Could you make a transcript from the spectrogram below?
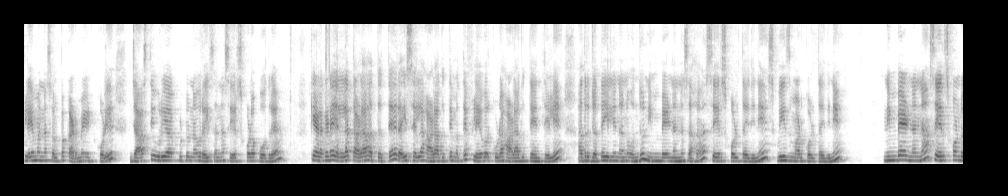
ಫ್ಲೇಮನ್ನು ಸ್ವಲ್ಪ ಕಡಿಮೆ ಇಟ್ಕೊಳ್ಳಿ. ಜಾಸ್ತಿ ಉರಿ ಹಾಕ್ಬಿಟ್ಟು ನಾವು ರೈಸನ್ನು ಸೇರಿಸ್ಕೊಳ್ಳೋಕೆ ಹೋದರೆ ಕೆಳಗಡೆ ಎಲ್ಲ ತಳ ಹತ್ತುತ್ತೆ ರೈಸ್ ಎಲ್ಲ ಹಾಳಾಗುತ್ತೆ ಮತ್ತು ಫ್ಲೇವರ್ ಕೂಡ ಹಾಳಾಗುತ್ತೆ ಅಂತೇಳಿ. ಅದ್ರ ಜೊತೆ ಇಲ್ಲಿ ನಾನು ಒಂದು ನಿಂಬೆಹಣ್ಣನ್ನು ಸಹ ಸೇರಿಸ್ಕೊಳ್ತಾ ಇದ್ದೀನಿ ಸ್ಕ್ವೀಸ್ ಮಾಡ್ಕೊಳ್ತಾ ಇದ್ದೀನಿ. ನಿಂಬೆಹಣ್ಣನ್ನು ಸೇರಿಸ್ಕೊಂಡು,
